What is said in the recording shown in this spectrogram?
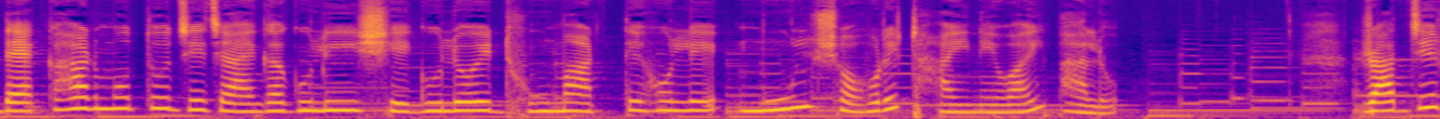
দেখার মতো যে জায়গাগুলি, সেগুলোয় ঢু মারতে হলে মূল শহরে ঠাঁই নেওয়াই ভালো। রাজ্যের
